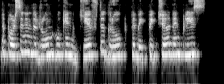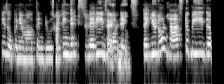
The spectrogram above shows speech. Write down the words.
the person in the room who can give the group the big picture, then please please open your mouth and do. something that's very important. Like you don't have to be the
